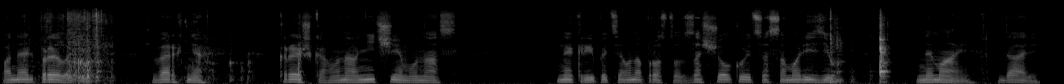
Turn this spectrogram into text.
Панель приладів. Верхня кришка, вона нічим у нас не кріпиться, вона просто защолкується, саморізів немає. Далі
